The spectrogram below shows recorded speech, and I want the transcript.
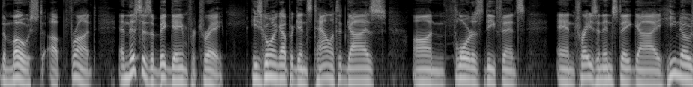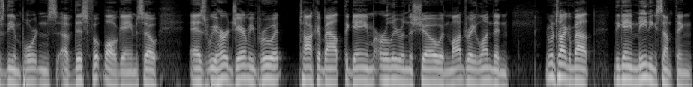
the most up front. And this is a big game for Trey. He's going up against talented guys on Florida's defense, and Trey's an in state guy. He knows the importance of this football game. So, as we heard Jeremy Pruitt talk about the game earlier in the show and Madre London. You want to talk about the game meaning something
